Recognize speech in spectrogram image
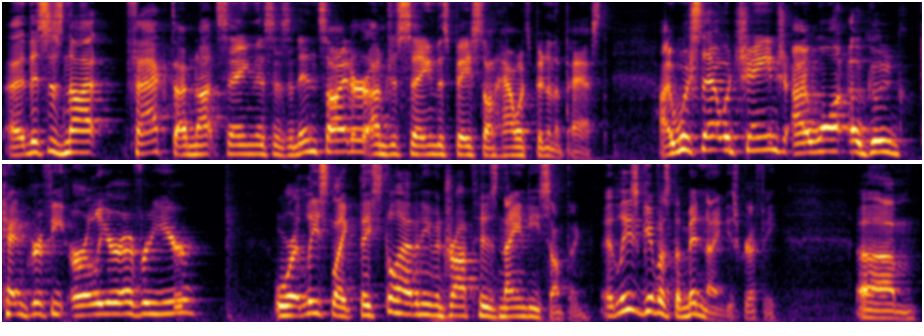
Uh, this is not fact. I'm not saying this as an insider. I'm just saying this based on how it's been in the past. I wish that would change. I want a good Ken Griffey earlier every year, or at least like they still haven't even dropped his 90 something. At least give us the mid 90s Griffey. Um,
